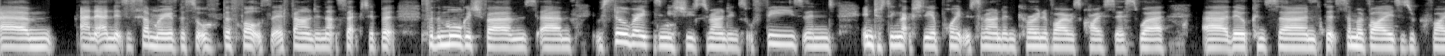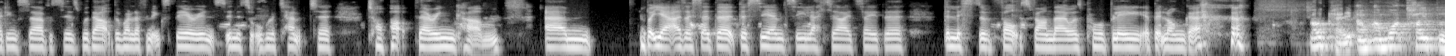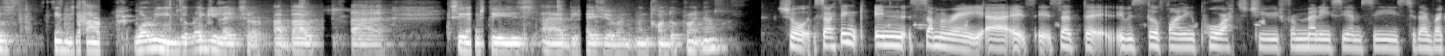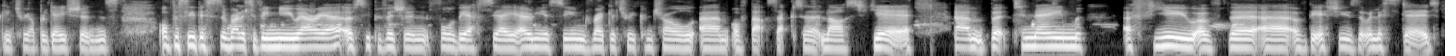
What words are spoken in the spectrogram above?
Um, and and it's a summary of the sort of the faults that it found in that sector. But for the mortgage firms, um, it was still raising issues surrounding sort of fees and interesting, actually, a point surrounding the coronavirus crisis where uh, they were concerned that some advisors were providing services without the relevant experience in a sort of attempt to top up their income. Um, but yeah, as I said, the the CMC letter, I'd say the the list of faults found there was probably a bit longer. okay, and, and what type of things are worrying the regulator about uh, CMC's uh, behaviour and, and, conduct right now? Sure. So I think in summary, uh, it's, it said that it was still finding a poor attitude from many CMCs to their regulatory obligations. Obviously, this is a relatively new area of supervision for the FCA. only assumed regulatory control um, of that sector last year. Um, but to name a few of the uh, of the issues that were listed,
